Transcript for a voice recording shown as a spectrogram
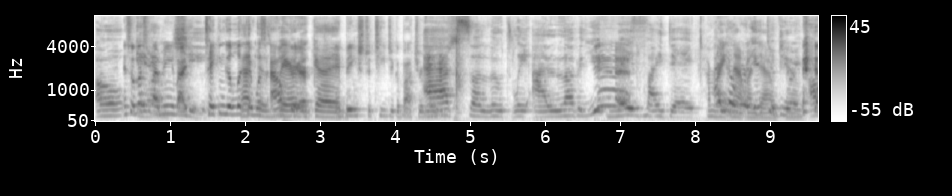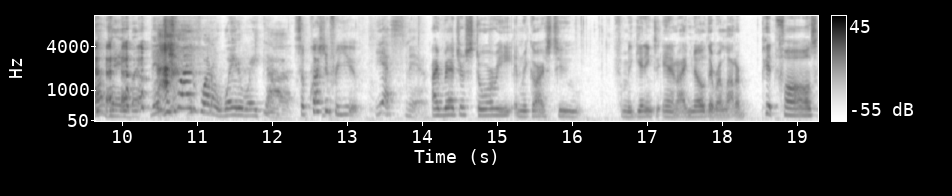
Oh, And so that's what I mean by OMG. taking a look That at what's out there good. and being strategic about your moves. Absolutely, I love it. You Yes. made my day. I'm I writing know we're interviewing all day, but this one, what a way to wake up. So, question for you. Yes, ma'am. I read your story in regards to from beginning to end. I know there were a lot of pitfalls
